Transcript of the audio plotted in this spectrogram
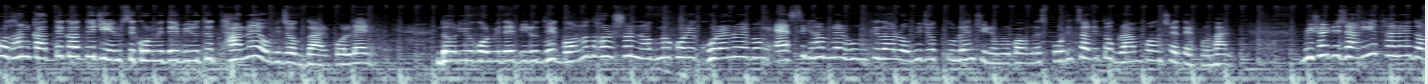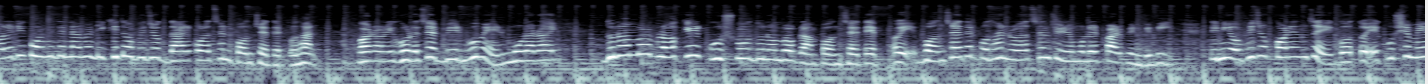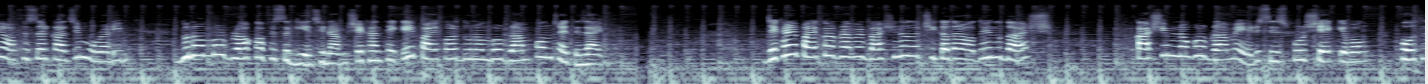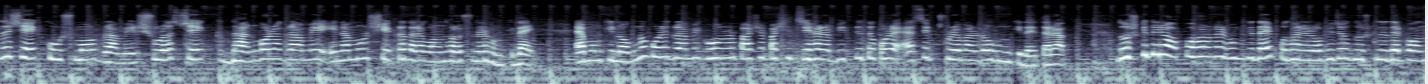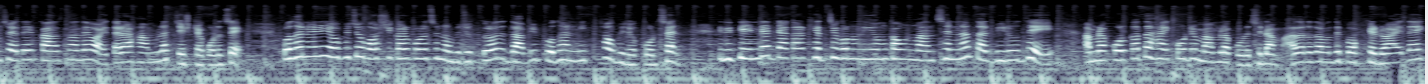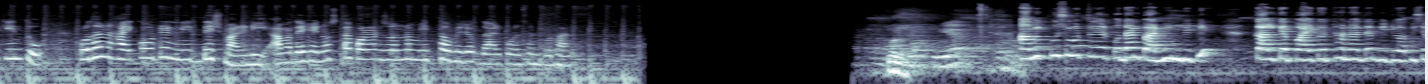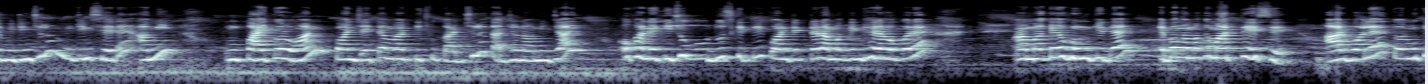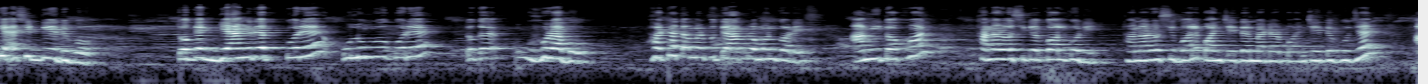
প্রধান কাঁদতে কাঁদতে টিএমসি কর্মীদের বিরুদ্ধে থানায় অভিযোগ দায়ের করলেন। দলীয় কর্মীদের বিরুদ্ধে গণধর্ষণ নগ্ন করে ঘোরানো এবং অ্যাসিড হামলার হুমকি দেওয়ার অভিযোগ তুলেন তৃণমূল কংগ্রেস পরিচালিত গ্রাম পঞ্চায়েতের প্রধান। বিষয়টি জানিয়ে থানায় দলেরই কর্মীদের নামে লিখিত অভিযোগ দায়ের করেছেন পঞ্চায়েতের প্রধান। ঘটনাটি ঘটেছে বীরভূমের মুরারয় দু নম্বর ব্লকের কুসমো দু নম্বর গ্রাম পঞ্চায়েতে। ওই পঞ্চায়েতের প্রধান রয়েছেন তৃণমূলের পারভিন বিবি। তিনি অভিযোগ করেন যে, গত একুশে মে অফিসের কাজে মুরারি দু নম্বর ব্লক অফিসে গিয়েছিলাম। সেখান থেকেই পাইকর দু নম্বর গ্রাম পঞ্চায়েতে যাই। যেখানে পাইকর গ্রামের বাসিন্দা ও ঠিকাদার অধেন্দু দাস, কাশিমনগর গ্রামের সিসফুল শেখ এবং ফজলে শেখ কুশমোর গ্রামের সুরাজ শেখ, ধানগড়া গ্রামের এনামুল শেখরা তারা গণধর্ষণের হুমকি দেয়। এমনকি নগ্ন করে গ্রামে ঘোরানোর পাশাপাশি চেহারা বিকৃত করে অ্যাসিড ছুঁড়ে মারারও হুমকি দেয় তারা। দুষ্কৃতীরা অপহরণের হুমকি দেয়। প্রধানের অভিযোগ, দুষ্কৃতীদের পঞ্চায়েতের কাজ না দেওয়ায় তারা হামলার চেষ্টা করেছে। প্রধানের এই অভিযোগ অস্বীকার করেছেন অভিযুক্তরা। দাবি, প্রধান মিথ্যা অভিযোগ করছেন। তিনি টেন্ডার ডাকার ক্ষেত্রে কোনো নিয়ম কাউন মানছেন না। তার বিরুদ্ধে আমরা কলকাতা হাইকোর্টে মামলা করেছিলাম। আদালত আমাদের পক্ষে রায় দেয়, কিন্তু প্রধান হাইকোর্টের নির্দেশ মানেনি। আমাদের হেনস্থা করার জন্য মিথ্যা অভিযোগ দায়ের করেছেন প্রধান। আমি কুসমোর টু এর প্রধান পারভিন বিপি কালকে পাইকর থানাতে বিডিও অফিসে মিটিং ছিল, মিটিং সেরে আমি পাইকর ওয়ান পঞ্চায়েতে আমার কিছু কাজ ছিল, তার জন্য আমি যাই। ওখানে কিছু দুষ্কৃতী কন্ট্রাক্টর আমাকে ঘেরাও করে, আমাকে হুমকি দেয় এবং আমাকে মারতে এসে আর বলে, তোর মুখে অ্যাসিড দিয়ে দেবো। তোকে গ্যাং রেপ করে উলুঙ্গ করে তোকে ঘোরাবো। হঠাৎ আমার প্রতি আক্রমণ করে। আমি তখন থানার ওসিকে কল করি। থানার ওসি বলে, পঞ্চায়েতের ম্যাটার পঞ্চায়েতে বুঝে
